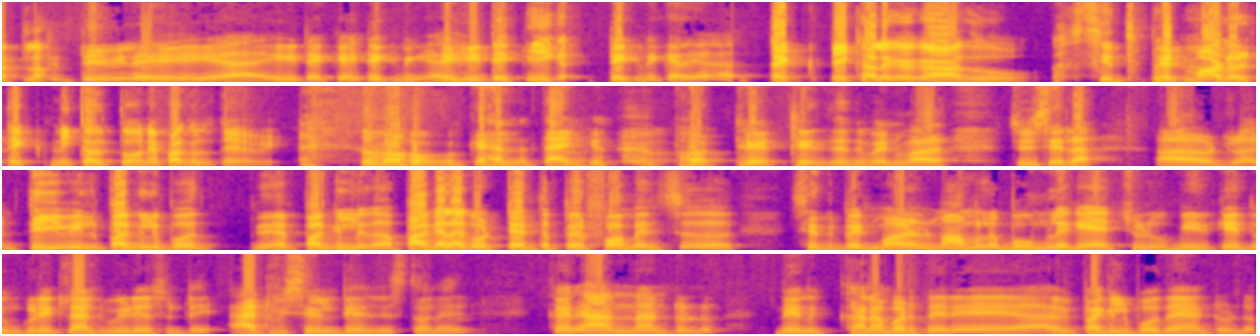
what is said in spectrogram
అట్లా. టీవీలో హీట్ ఎక్కే టెక్నిక్ హీట్ ఎక్కి టెక్నికల్గా? టెక్నికల్గా కాదు. సిద్దిపేట మోడల్ టెక్నికల్ తోనే పగులుతాయి అవి. ఓకే అన్న థ్యాంక్ యూ చూసిరా టీవీలు పగిలిపో పగిలి పగలగొట్టేంత పెర్ఫార్మెన్స్ సిద్దిపేట మోడల్ మామూలు భూమిలోకి వేయచ్చుడు మీదకే దుంకుడు ఇట్లాంటి వీడియోస్ ఉంటాయి. ఆర్టిఫిషియల్ ఇంటెలిజెన్స్ తోనే కానీ అన్న అంటుండు నేను కనబడితేనే అవి పగిలిపోతాయి అంటుండు.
